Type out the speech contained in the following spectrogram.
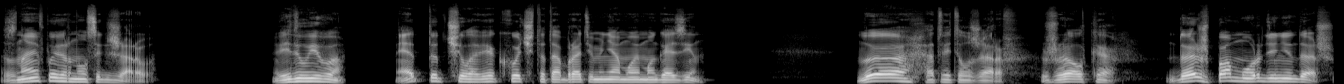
Знаев повернулся к Жарову. «Видел его? Этот человек хочет отобрать у меня мой магазин». «Да», — ответил Жаров, — «жалко. Даже по морде не дашь.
